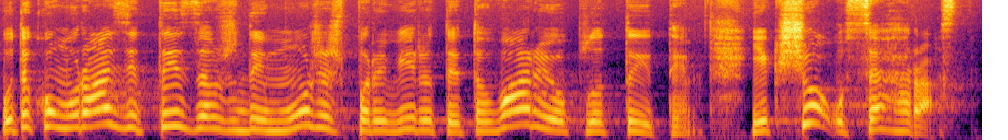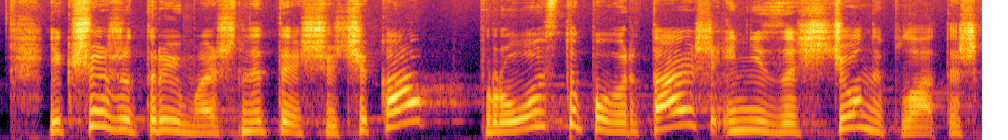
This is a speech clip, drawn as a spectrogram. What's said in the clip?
У такому разі ти завжди можеш перевірити товар і оплатити, якщо усе гаразд. Якщо ж отримаєш не те, що чекав. Просто повертаєш і ні за що не платиш.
